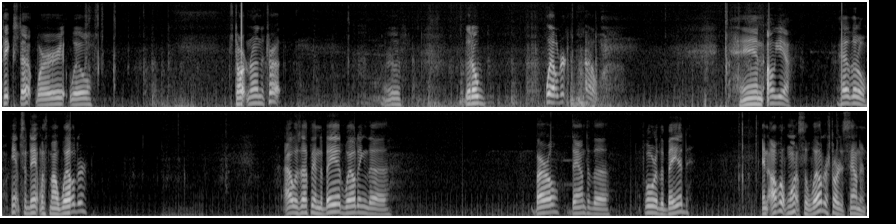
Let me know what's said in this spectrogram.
fixed up where it will start and run the truck. Uh, good old welder. Oh. And, oh yeah, had a little incident with my welder. I was up in the bed welding the barrel down to the floor of the bed and all at once the welder started sounding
